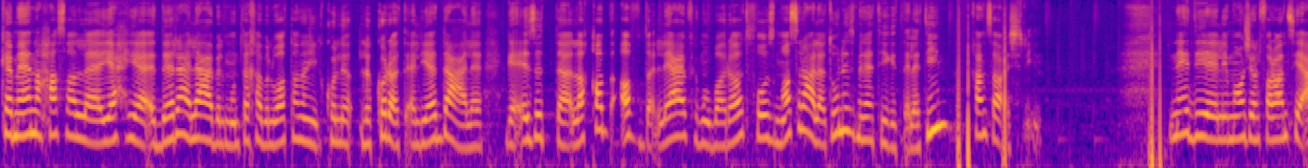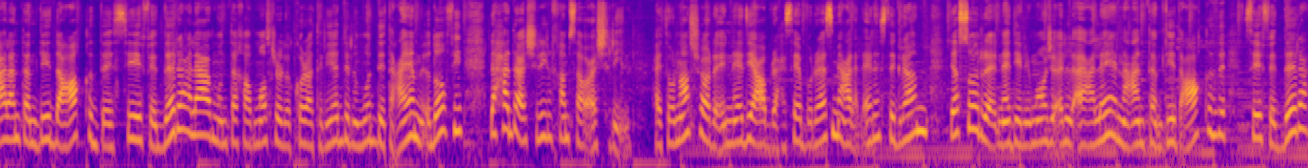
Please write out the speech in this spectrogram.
كمان حصل يحيى الدرع لاعب المنتخب الوطني لكرة اليد على جائزة لقب أفضل لاعب في مباراة فوز مصر على تونس بنتيجة 30 25. نادي ليموجا الفرنسي أعلن تمديد عقد سيف الدرع لاعب منتخب مصر لكرة اليد لمدة عام إضافي لحد 2025 حيث نشر النادي عبر حسابه الرسمي على الإنستغرام يسر نادي ليموجا الإعلان عن تمديد عقد سيف الدرع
